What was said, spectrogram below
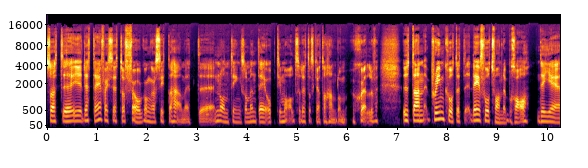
Så att eh, detta är faktiskt ett av få gånger jag sitter här med ett, eh, någonting som inte är optimalt, så detta ska jag ta hand om själv. Utan Preem-kortet, det är fortfarande bra. Det, ger,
